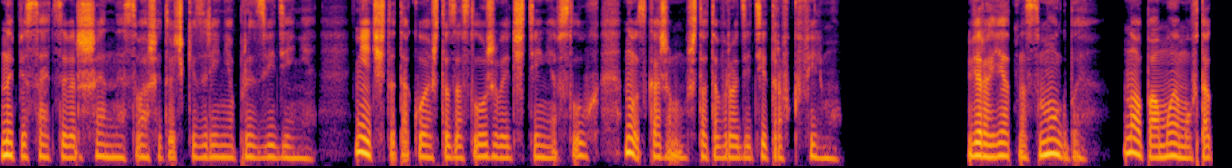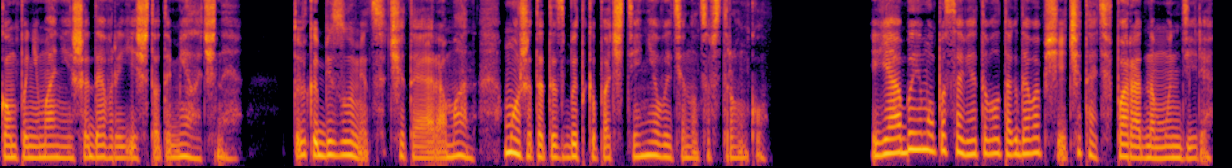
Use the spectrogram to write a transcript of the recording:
написать совершенное с вашей точки зрения произведение, нечто такое, что заслуживает чтения вслух, ну, скажем, что-то вроде титров к фильму. Вероятно, смог бы, но, по-моему, в таком понимании шедевра есть что-то мелочное — только безумец, читая роман, может от избытка почтения вытянуться в струнку. Я бы ему посоветовал тогда вообще читать в парадном мундире.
